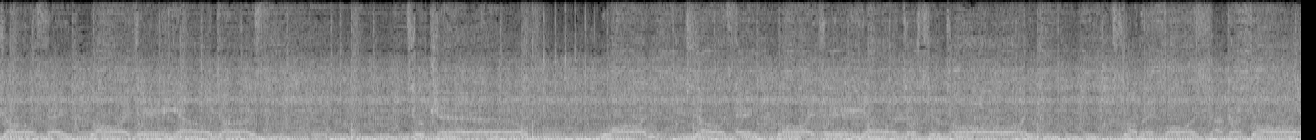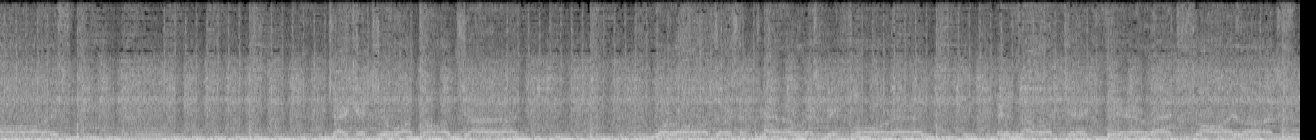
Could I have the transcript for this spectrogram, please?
chosen by the elders To kill One chosen by the elders to die for sacrifice to a dungeon Where others before him Enveloped in fear and silence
